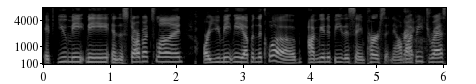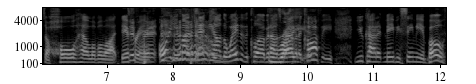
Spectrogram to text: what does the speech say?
if you meet me in the Starbucks line or you meet me up in the club, I'm going to be the same person. Now, I Right. might be dressed a whole hell of a lot different. Different. Or you might have met me on the way to the club and I was grabbing a coffee. You got to maybe see me in both.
